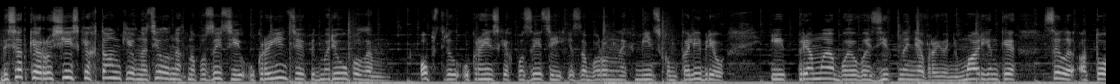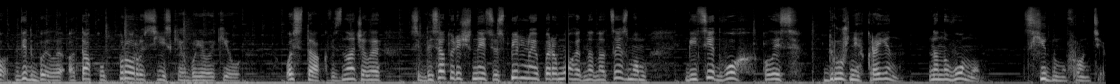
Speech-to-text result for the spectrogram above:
Десятки російських танків, націлених на позиції українців під Маріуполем, обстріл українських позицій із заборонених мінськом калібрів і пряме бойове зіткнення в районі Мар'їнки. Сили АТО відбили атаку проросійських бойовиків. Ось так відзначили 70-ту річницю спільної перемоги над нацизмом бійці двох колись дружніх країн на новому східному фронті.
